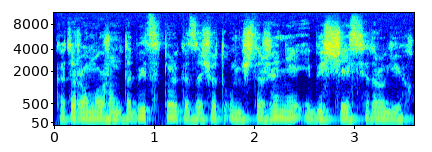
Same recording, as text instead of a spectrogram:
которого можно добиться только за счет уничтожения и бесчестия других.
